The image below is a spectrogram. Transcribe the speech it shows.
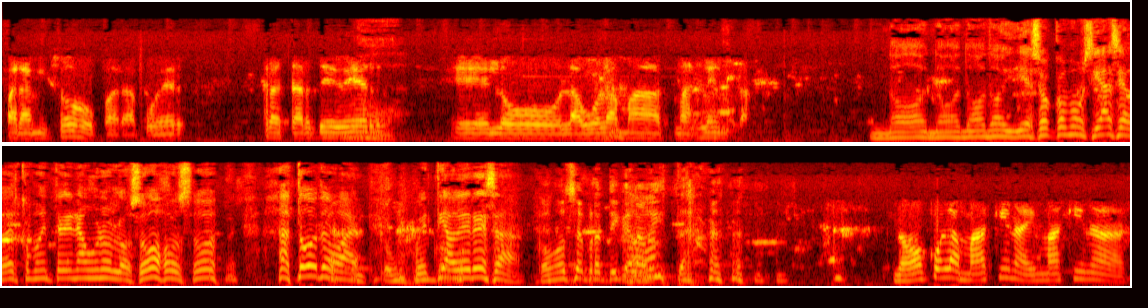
para mis ojos, para poder tratar de ver lo- la bola más, más lenta. No, no, no, no. ¿Y eso cómo se hace? A ver cómo entrena uno los ojos. ¿no? A Donovan. Cuente a ver esa. ¿Cómo se practica la vista? No, con la máquina, hay máquinas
